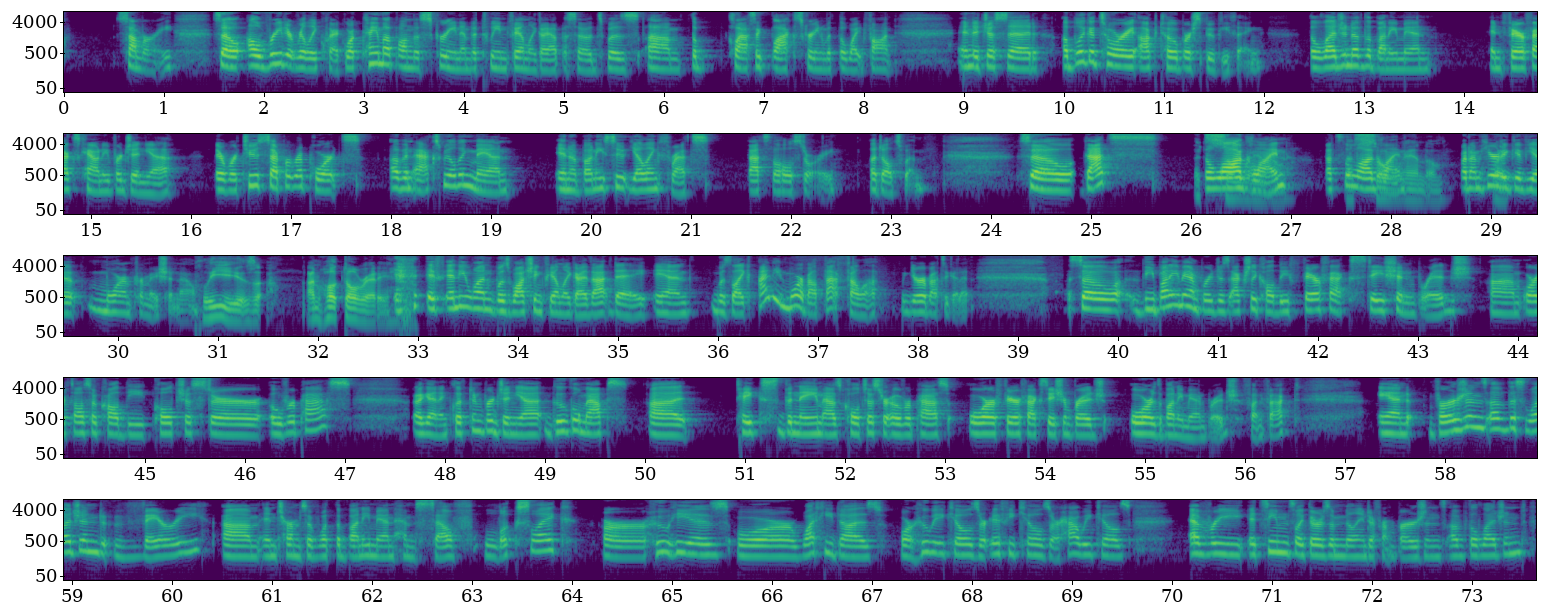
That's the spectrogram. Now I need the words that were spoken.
summary. So I'll read it really quick. What came up on the screen in between Family Guy episodes was um, the classic black screen with the white font and it just said obligatory October spooky thing. The legend of the Bunny Man in Fairfax County, Virginia. There were two separate reports of an axe wielding man in a bunny suit yelling threats. That's the whole story. Adult Swim. So that's That's the so log random. line. That's the That's log so line. Random. But I'm here to give you more information now. Please, I'm hooked already. if anyone was watching Family Guy that day and was like, I need more about that fella, you're about to get it. So, the Bunnyman Bridge is actually called the Fairfax Station Bridge, um, or it's also called the Colchester Overpass. Again, in Clifton, Virginia, Google Maps uh, takes the name as Colchester Overpass or Fairfax Station Bridge or the Bunnyman Bridge. Fun fact. And versions of this legend vary um, in terms of what the bunny man himself looks like, or who he is, or what he does, or who he kills, or if he kills, or how he kills. Every it seems like there's a million different versions of the legend.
